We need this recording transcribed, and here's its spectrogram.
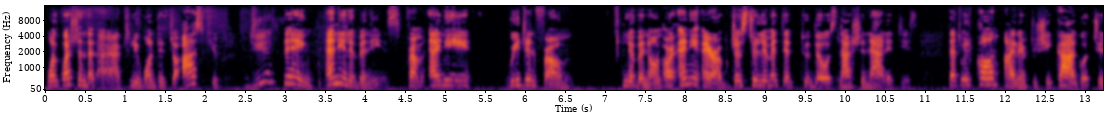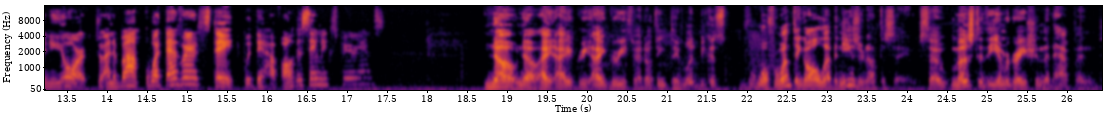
one question that I actually wanted to ask you. Do you think any Lebanese from any region from Lebanon or any Arab, just to limit it to those nationalities, that will come either to Chicago, to New York, to Alabama, whatever state, would they have all the same experience? No, no, I, I agree. I agree with you. I don't think they would because, well, for one thing, all Lebanese are not the same. So most of the immigration that happened,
